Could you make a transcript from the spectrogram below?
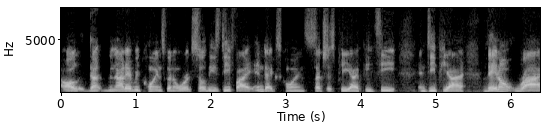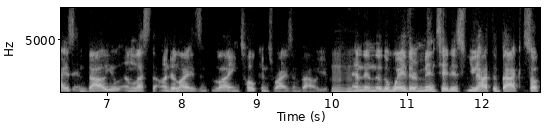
all not every coin is going to work. So these DeFi index coins, such as PIPT and DPI, they don't rise in value unless the underlying tokens rise in value. Mm-hmm. and then the, the way they're minted is you have to back so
